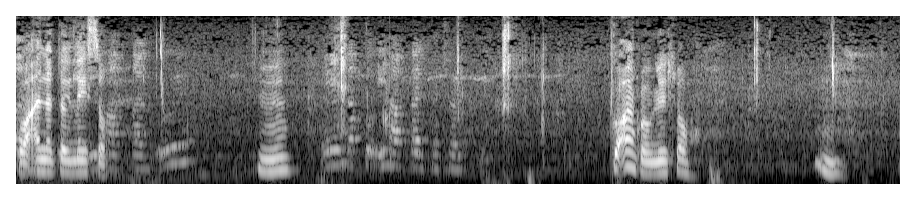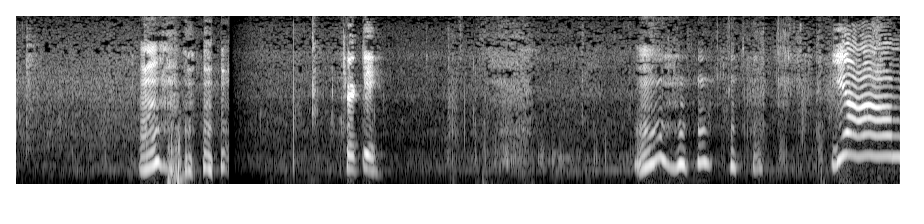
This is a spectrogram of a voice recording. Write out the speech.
Kuhaan na tong liso. Hmm. Kuhaan ko liso. Hmm. Hmm. Turkey. Hmm. Yum.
